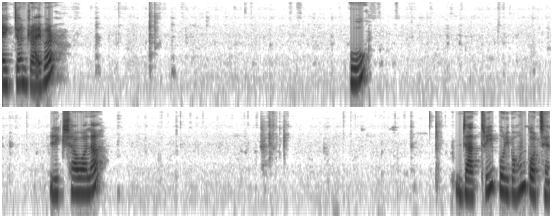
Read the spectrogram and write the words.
একজন ড্রাইভার। ও রিক্সাওয়ালা। যাত্রী পরিবহন করছেন।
